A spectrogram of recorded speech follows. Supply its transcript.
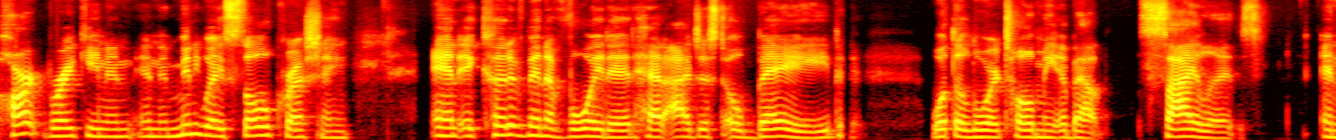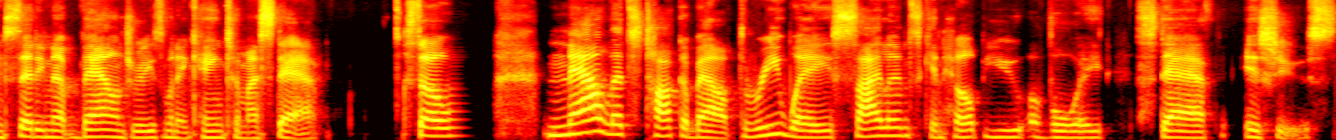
heartbreaking and, and in many ways soul crushing. And it could have been avoided had I just obeyed what the Lord told me about silence and setting up boundaries when it came to my staff. So now let's talk about three ways silence can help you avoid staff issues.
